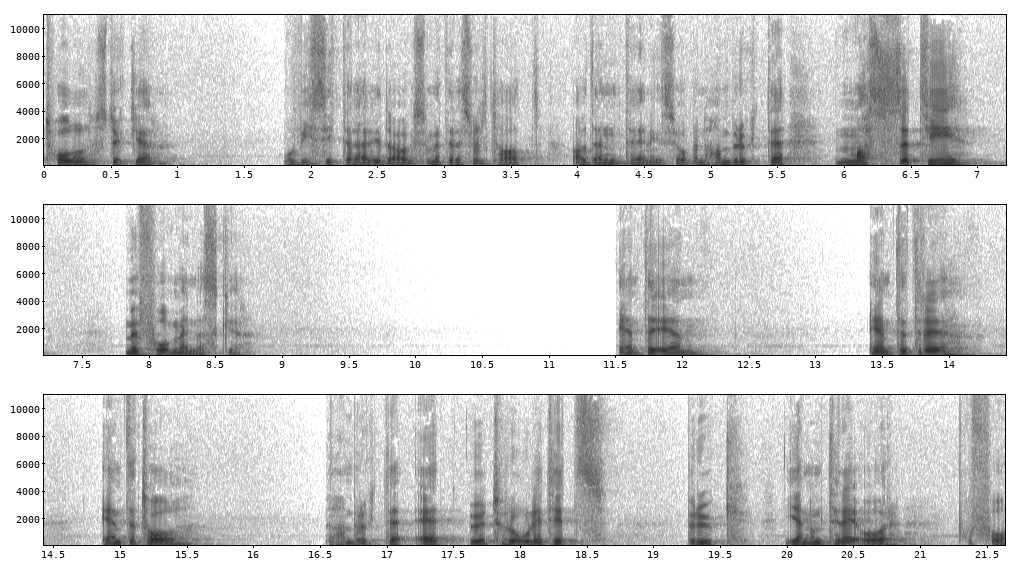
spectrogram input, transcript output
tolv stykker. Og vi sitter her i dag som et resultat av den treningsjobben. Han brukte masse tid med få mennesker. Én til én, én til tre, én til tolv. Men han brukte et utrolig tidsbruk gjennom tre år på få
